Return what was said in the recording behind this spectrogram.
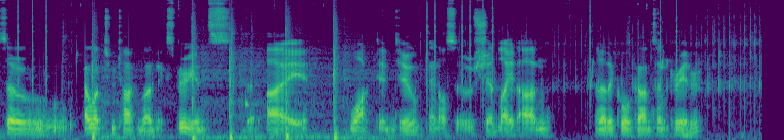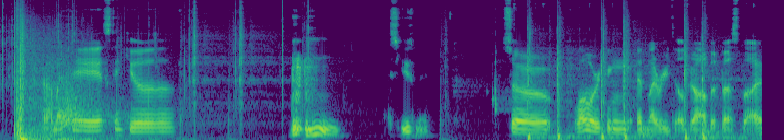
So, I want to talk about an experience that I walked into and also shed light on another cool content creator. Uh, my face, thank you. Excuse me. So, while working at my retail job at Best Buy,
